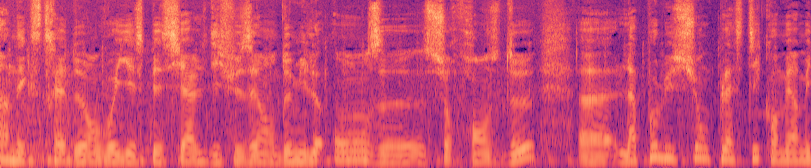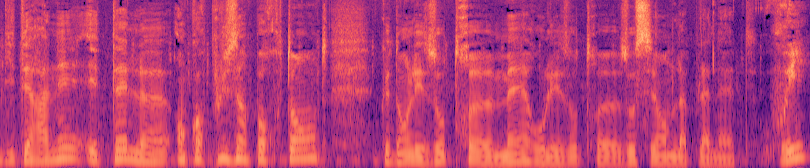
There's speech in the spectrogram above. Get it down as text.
Un extrait de Envoyé spécial diffusé en 2011 euh, sur France 2. Euh, la pollution plastique en mer Méditerranée est-elle euh, encore plus importante que dans les autres mers ou les autres océans de la planète? Oui,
